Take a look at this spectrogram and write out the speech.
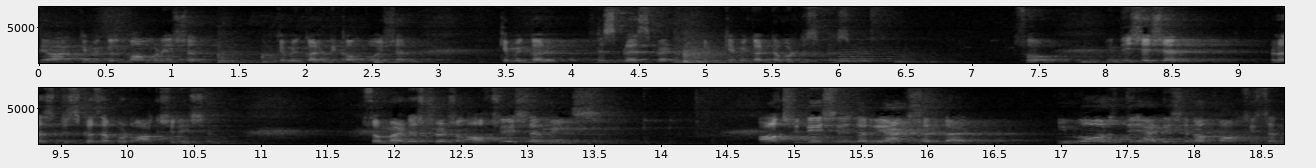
They are chemical combination, chemical decomposition, chemical displacement and chemical double displacement. So in this session let us discuss about oxidation. So my dear students, oxidation means Oxidation is a reaction that involves the addition of oxygen,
